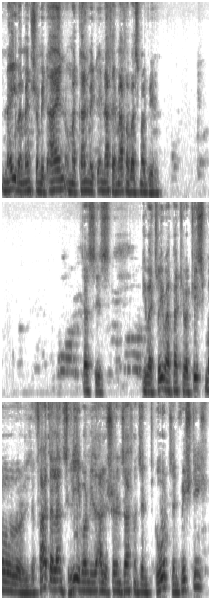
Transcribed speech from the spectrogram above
naive Menschen mit ein und man kann mit denen nachher machen, was man will. Das ist übertriebener Patriotismus diese Vaterlandsliebe und diese alle schönen Sachen sind gut, sind wichtig,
